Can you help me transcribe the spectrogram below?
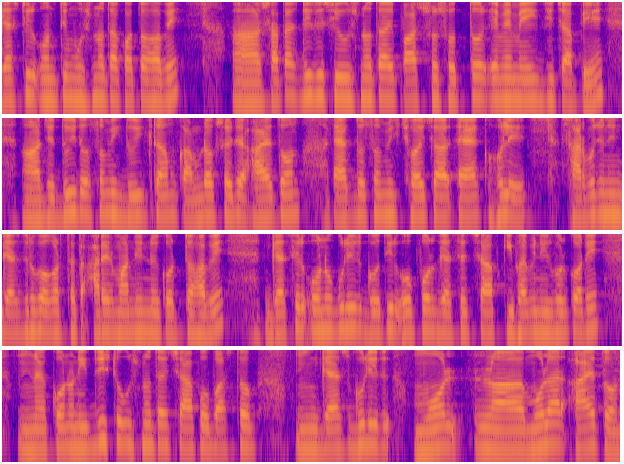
গ্যাসটির অন্তিম উষ্ণতা কত হবে? সাতাশ ডিগ্রি সি উষ্ণতায় পাঁচশো সত্তর এমএমএইচজি চাপে যে দুই দশমিক দুই গ্রাম কার্বন ডাইঅক্সাইডের আয়তন এক দশমিক ছয় চার এক হলে সার্বজনীন গ্যাস ধ্রুবক অর্থাৎ আর এর মান নির্ণয় করতে হবে। গ্যাসের অণুগুলির গতির ওপর গ্যাসের চাপ কীভাবে নির্ভর করে? কোনো নির্দিষ্ট উষ্ণতায় চাপ ও বাস্তব গ্যাসগুলির মোল মোলার আয়তন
